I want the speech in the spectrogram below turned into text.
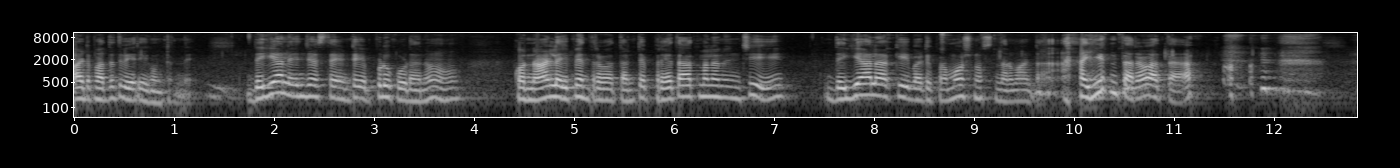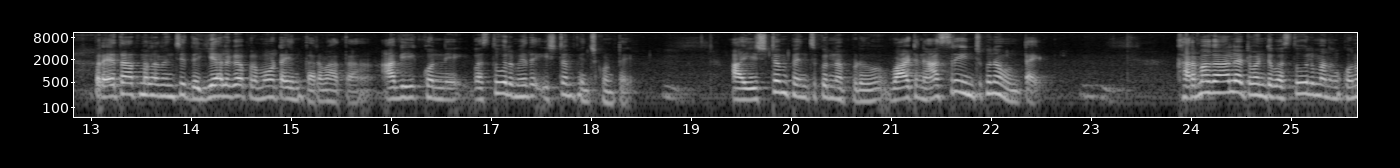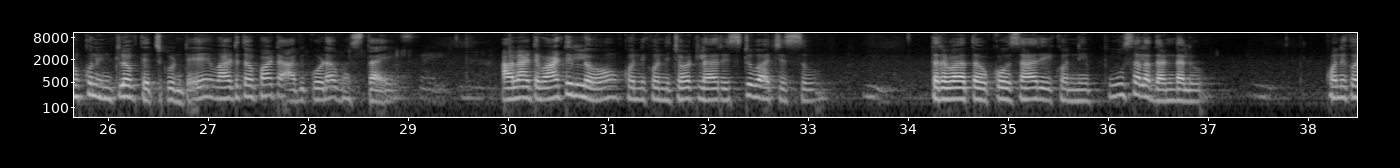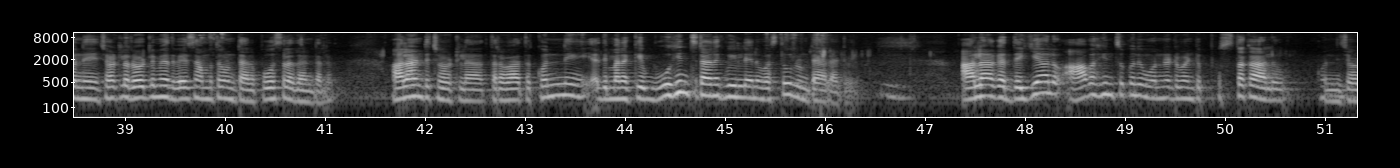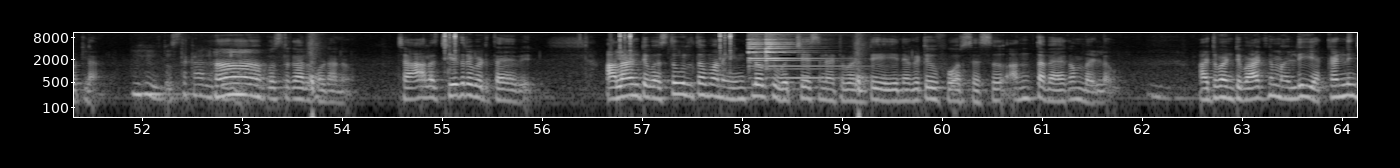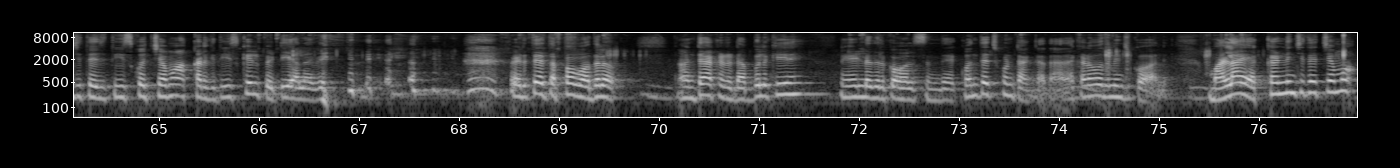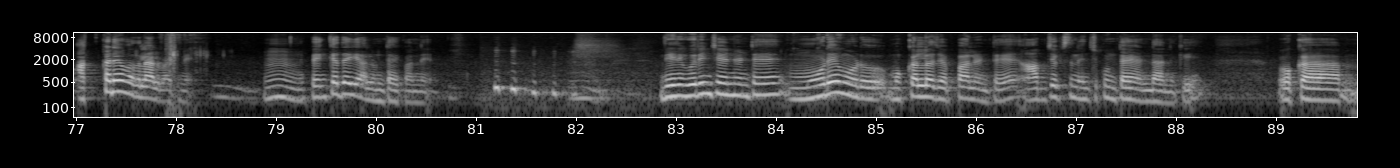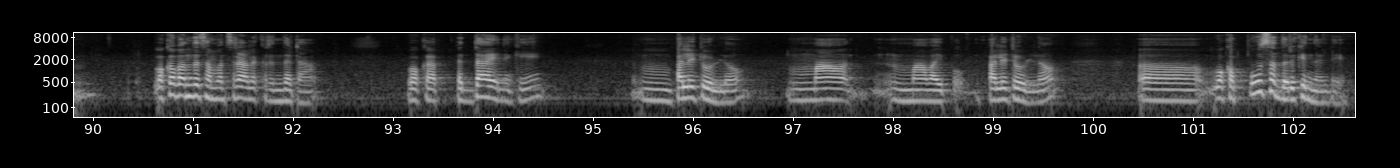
వాటి పద్ధతి వేరేగా ఉంటుంది. దెయ్యాలు ఏం చేస్తాయంటే ఎప్పుడు కూడాను కొన్నాళ్ళు అయిపోయిన తర్వాత అంటే ప్రేతాత్మల నుంచి దెయ్యాలకి వాటికి ప్రమోషన్ వస్తుందన్నమాట. అయిన తర్వాత ప్రేతాత్మల నుంచి దెయ్యాలుగా ప్రమోట్ అయిన తర్వాత అవి కొన్ని వస్తువుల మీద ఇష్టం పెంచుకుంటాయి. ఆ ఇష్టం పెంచుకున్నప్పుడు వాటిని ఆశ్రయించుకునే ఉంటాయి. కర్మగాలు అటువంటి వస్తువులు మనం కొనుక్కుని ఇంట్లోకి తెచ్చుకుంటే వాటితో పాటు అవి కూడా వస్తాయి. అలాంటి వాటిల్లో కొన్ని కొన్ని చోట్ల రిస్ట్ వాచెస్ తర్వాత ఒక్కోసారి కొన్ని పూసల దండలు కొన్ని కొన్ని చోట్ల రోడ్ల మీద వేసి అమ్ముతూ ఉంటారు పూసల దండలు. అలాంటి చోట్ల తర్వాత కొన్ని అది మనకి ఊహించడానికి వీల్లేని వస్తువులు ఉంటాయి అలాంటివి. అలాగ దెయ్యాలు ఆవహించుకుని ఉన్నటువంటి పుస్తకాలు కొన్ని చోట్ల. పుస్తకాలు పుస్తకాలు కూడాను. చాలా చీదర పెడతాయి అవి. అలాంటి వస్తువులతో మన ఇంట్లోకి వచ్చేసినటువంటి నెగటివ్ ఫోర్సెస్ అంత వేగం వెళ్ళవు. అటువంటి వాటిని మళ్ళీ ఎక్కడి నుంచి తీసుకొచ్చామో అక్కడికి తీసుకెళ్ళి పెట్టేయాలి అవి. పెడితే తప్ప వదలవు. అంటే అక్కడ డబ్బులకి నీళ్ళు ఎదుర్కోవాల్సిందే. కొని తెచ్చుకుంటాం కదా అది ఎక్కడ వదిలించుకోవాలి? మళ్ళా ఎక్కడి నుంచి తెచ్చామో అక్కడే వదలాలి వాటిని. పెంకెదయ్యాలు ఉంటాయి కొన్ని. దీని గురించి ఏంటంటే మూడే మూడు ముక్కల్లో చెప్పాలంటే ఆబ్జెక్ట్స్ని ఎంచుకుంటాయి అనడానికి. ఒక ఒక వంద సంవత్సరాల క్రిందట ఒక పెద్ద ఆయనకి పల్లెటూళ్ళలో మా మా వైపు పల్లెటూళ్ళలో ఒక పూస దొరికిందండి.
